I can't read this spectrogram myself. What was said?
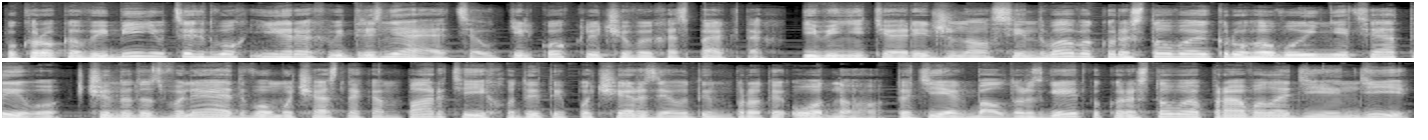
Покроковий бій у цих двох іграх відрізняється у кількох ключових аспектах. Divinity Original Sin 2 використовує кругову ініціативу, що не дозволяє двом учасникам партії ходити по черзі один проти одного, тоді як Baldur's Gate використовує правила D&D,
